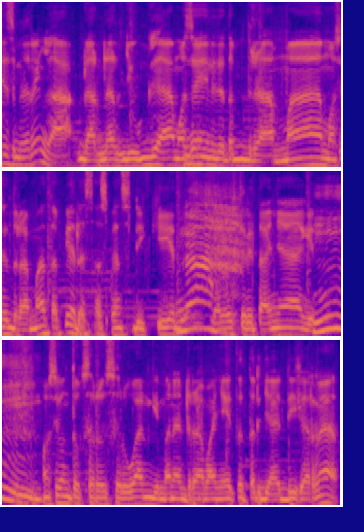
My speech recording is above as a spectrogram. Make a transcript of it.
Saya sebenarnya nggak dar-dar juga. Maksudnya ini tetap drama, maksudnya drama tapi ada suspense sedikit. Nah. Jalur ceritanya gitu. Hmm. Maksudnya untuk seru-seruan gimana dramanya itu terjadi karena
